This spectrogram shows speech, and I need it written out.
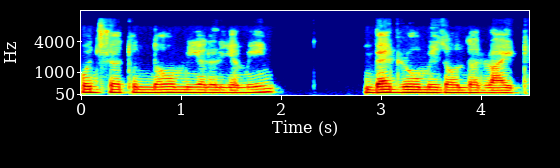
Hujratun Nawmi al Yamin. Bedroom is on the right.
